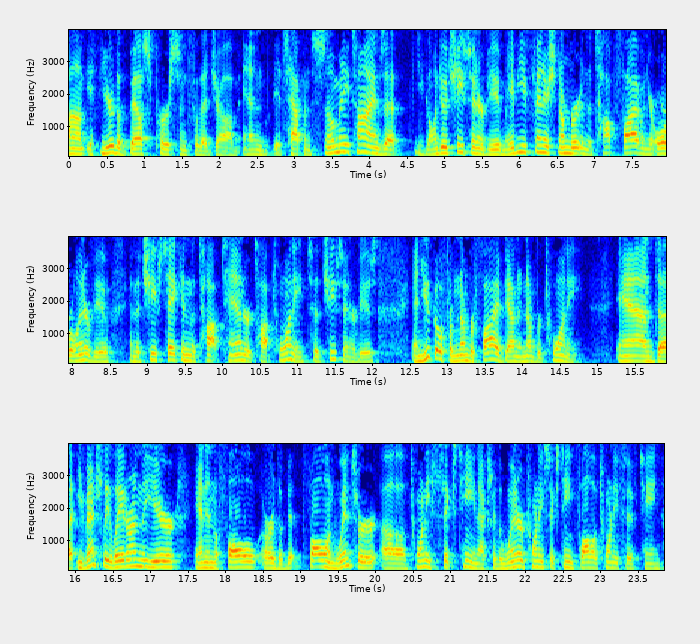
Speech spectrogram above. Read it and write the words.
um, if you're the best person for that job. And it's happened so many times that you go into a chief's interview, maybe you finish number in the top five on your oral interview, and the chief's taken the top 10 or top 20 to chief's interviews, and you go from number five down to number 20 and uh, eventually, later in the year and in the fall or the fall and winter of 2016, actually, the winter of 2016, fall of 2015,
